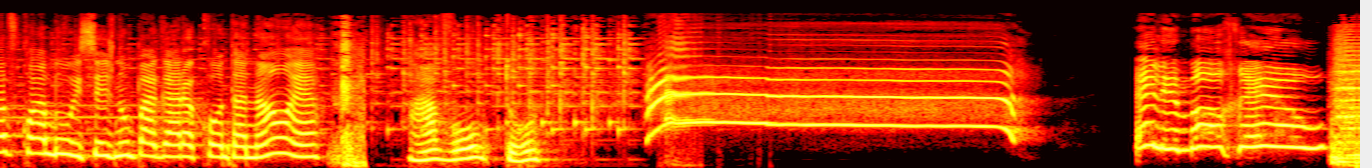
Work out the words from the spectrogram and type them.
Houve com a luz? Vocês não pagaram a conta, não, é? Ah, voltou. Ele morreu!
